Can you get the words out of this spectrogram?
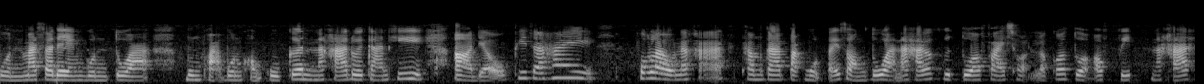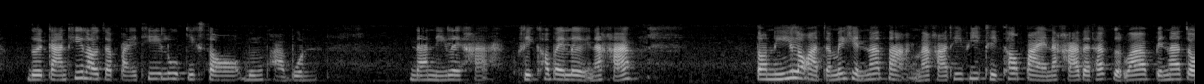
บนมาแสดงบนตัวมุมขวาบนของ Google นะคะ โดยการที่เดี๋ยวพี่จะให้ พวกเรานะคะทำการปักหมุดไป2ตัวนะคะ ก็คือตัวไฟล์ช็อตแล้วก็ตัว Office นะคะ โดยการที่เราจะไปที่รูปจิ๊กซอมุมขวาบนด้านนี้เลยค่ะ คลิกเข้าไปเลยนะคะ ตอนนี้เราอาจจะไม่เห็นหน้าต่างนะคะ ที่พี่คลิกเข้าไปนะคะ แต่ถ้าเกิดว่าเป็นหน้าจอ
